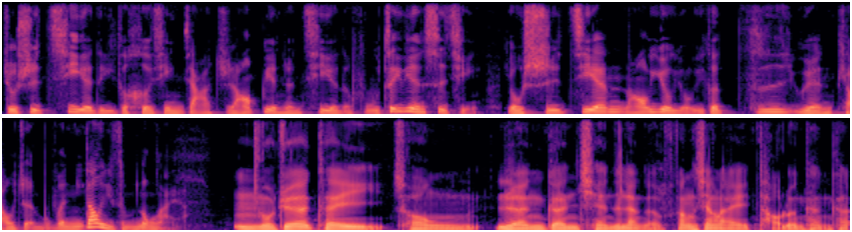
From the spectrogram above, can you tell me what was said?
就是企业的一个核心价值，然后变成企业的服务这件事情，有时间，然后又有一个资源调整部分，你到底怎么弄来啊？嗯，我觉得可以从人跟钱这两个方向来讨论看看，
